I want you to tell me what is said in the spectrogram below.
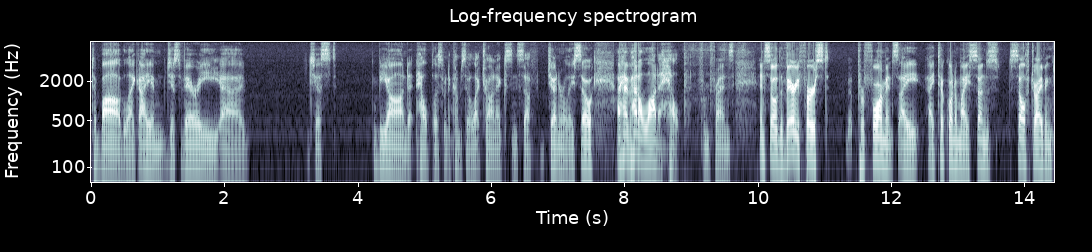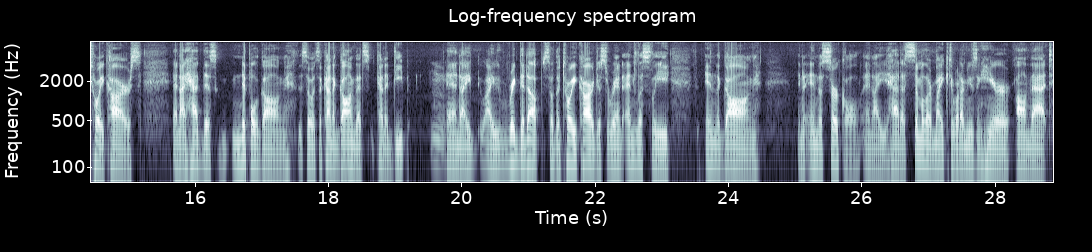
to Bob, like I am just very, uh, just beyond helpless when it comes to electronics and stuff generally. So I have had a lot of help from friends. And so the very first performance, I, I took one of my son's self driving toy cars and I had this nipple gong. So it's a kind of gong that's kind of deep. Mm. And I, I rigged it up so the toy car just ran endlessly in the gong in, in the circle. And I had a similar mic to what I'm using here on that.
